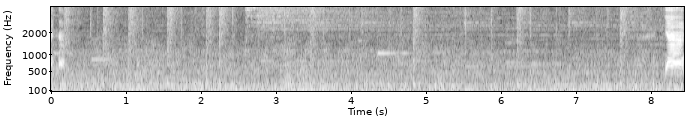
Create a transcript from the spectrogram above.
นะครับ จาก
